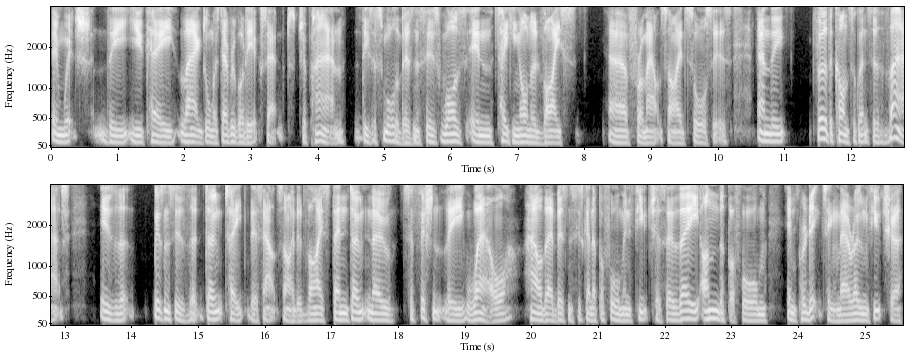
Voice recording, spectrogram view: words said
in which the UK lagged almost everybody except Japan, these are smaller businesses, was in taking on advice uh, from outside sources. And the further consequences of that is that businesses that don't take this outside advice then don't know sufficiently well how their business is going to perform in future. So they underperform in predicting their own future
